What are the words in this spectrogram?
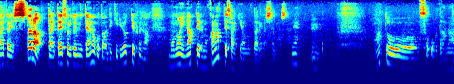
えたりしたら大体それと似たようなことができるよっていう風なものになってるのかなって最近思ったりはしてましたね、うん、あとそうだな。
